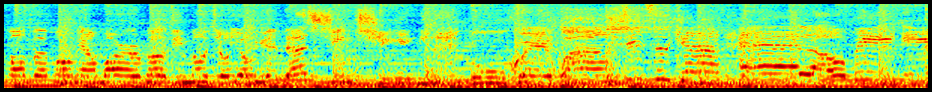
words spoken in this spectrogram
某分某秒某日某地某就永远的心情，不会忘记此刻 L O V E。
